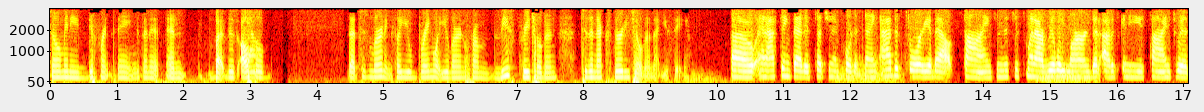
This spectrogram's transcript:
so many different things, and it and but there's also yeah. that's just learning. So you bring what you learn from these three children to the next 30 children that you see. Oh, and I think that is such an important thing. I have a story about signs, and this is when I really learned that I was going to use signs with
